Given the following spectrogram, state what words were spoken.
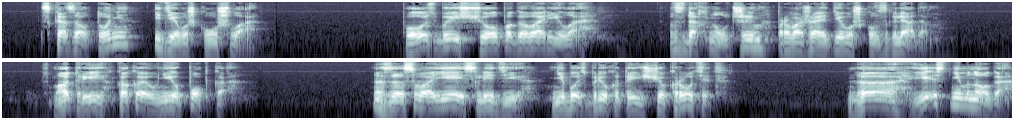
– сказал Тони, и девушка ушла. «Пусть бы еще поговорила», – вздохнул Джим, провожая девушку взглядом. «Смотри, какая у нее попка!» «За своей следи, небось брюхо-то еще крутит». «Да, есть немного»,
